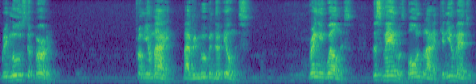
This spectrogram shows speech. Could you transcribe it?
removes the burden from your mind by removing the illness bringing wellness. This man was born blind. Can you imagine?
